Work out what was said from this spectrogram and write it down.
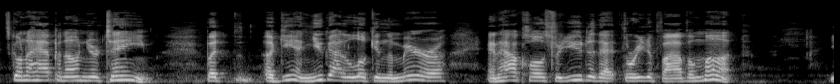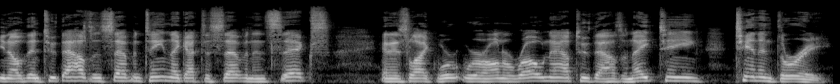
It's going to happen on your team. But again, you got to look in the mirror and how close are you to that three to five a month? You know, then 2017, they got to seven and six. And it's like we're, we're on a roll now. 2018, 10 and three.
